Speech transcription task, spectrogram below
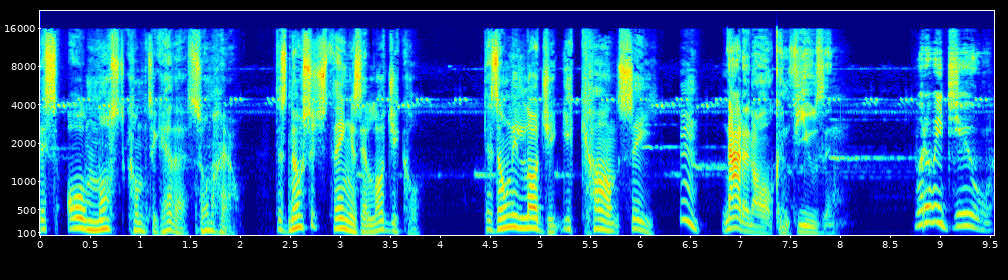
This all must come together somehow. There's no such thing as illogical. There's only logic you can't see. Hmm, not at all confusing. What do we do?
